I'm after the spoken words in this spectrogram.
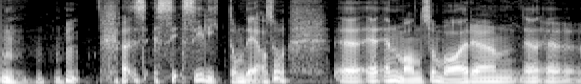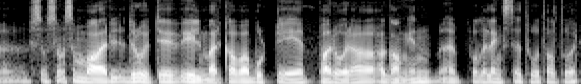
Mm. Mm. Ja, si, si, litt om det. Altså, eh, en mann som var eh, eh, Som var, dro ut i villmarka og var borte i et par år av gangen på det lengste, to og et halvt år.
